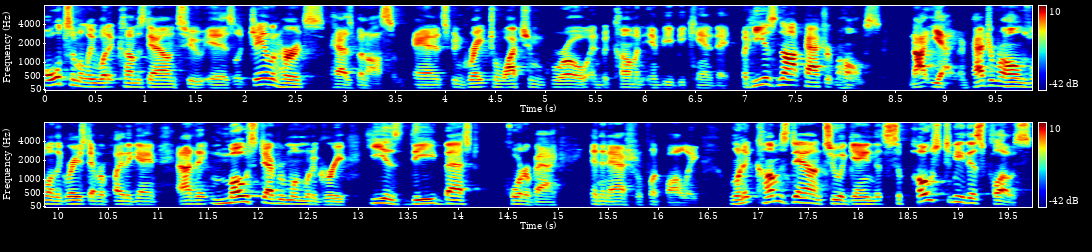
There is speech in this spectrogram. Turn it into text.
ultimately what it comes down to is look, Jalen Hurts has been awesome, and it's been great to watch him grow and become an MVP candidate. But he is not Patrick Mahomes. Not yet. And Patrick Mahomes, one of the greatest to ever play the game. And I think most everyone would agree he is the best quarterback in the National Football League. When it comes down to a game that's supposed to be this close,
